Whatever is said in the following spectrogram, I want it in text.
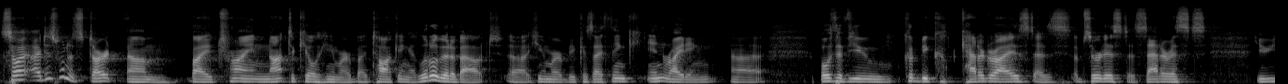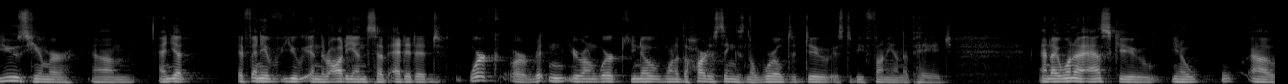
So I, I just want to start um, by trying not to kill humor by talking a little bit about uh, humor because I think in writing, uh, both of you could be categorized as absurdists, as satirists. You use humor, um, and yet, if any of you in the audience have edited work or written your own work, you know one of the hardest things in the world to do is to be funny on the page. And I want to ask you, you know, uh,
